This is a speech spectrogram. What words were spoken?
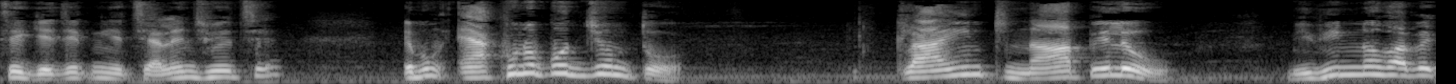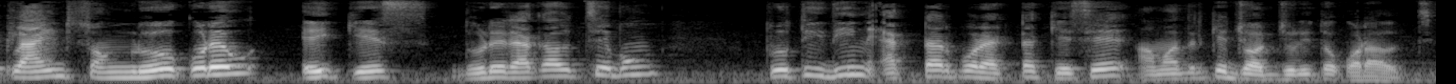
সেই গেজেট নিয়ে চ্যালেঞ্জ হয়েছে এবং এখনও পর্যন্ত ক্লায়েন্ট না পেলেও বিভিন্নভাবে ক্লায়েন্ট সংগ্রহ করেও এই কেস ধরে রাখা হচ্ছে এবং প্রতিদিন একটার পর একটা কেসে আমাদেরকে জর্জরিত করা হচ্ছে।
